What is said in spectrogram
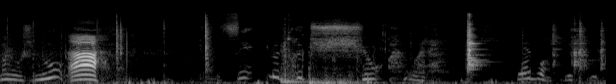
Mal au genou. Ah, C'est le truc chiant. Voilà. C'est bon, l'équilibre.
